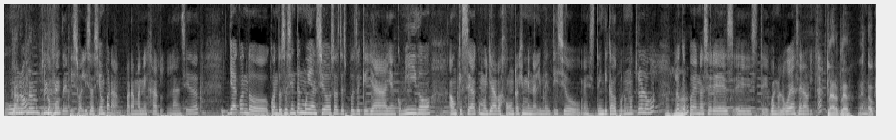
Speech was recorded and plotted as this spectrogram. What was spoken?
uno claro, sí, sí, como sí. de visualización para, para manejar la ansiedad. Ya cuando, cuando se sienten muy ansiosas después de que ya hayan comido, aunque sea como ya bajo un régimen alimenticio este, indicado por un nutriólogo, lo que pueden hacer es, este, bueno, lo voy a hacer ahorita. Claro, claro. Ok,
